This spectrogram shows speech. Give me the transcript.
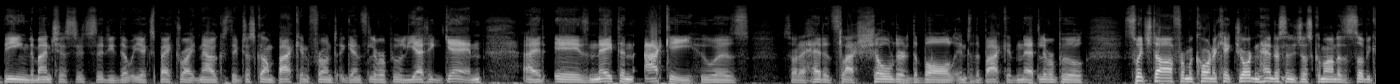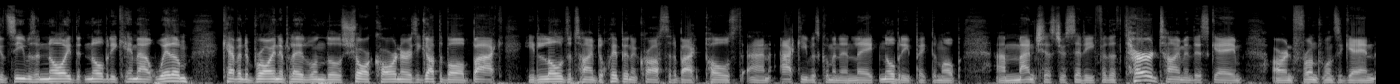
being the Manchester City that we expect right now because they've just gone back in front against Liverpool yet again. Uh, it is Nathan Ake who was sort of headed slash shouldered the ball into the back of the net. Liverpool switched off from a corner kick. Jordan Henderson's just come on as a sub. You can see he was annoyed that nobody came out with him. Kevin De Bruyne played one of those short corners. He got the ball back. He had loads of time to whip in across to the back post, and Ake was coming in late. Nobody picked him up. And Manchester City, for the third time in this game, are in front once again.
